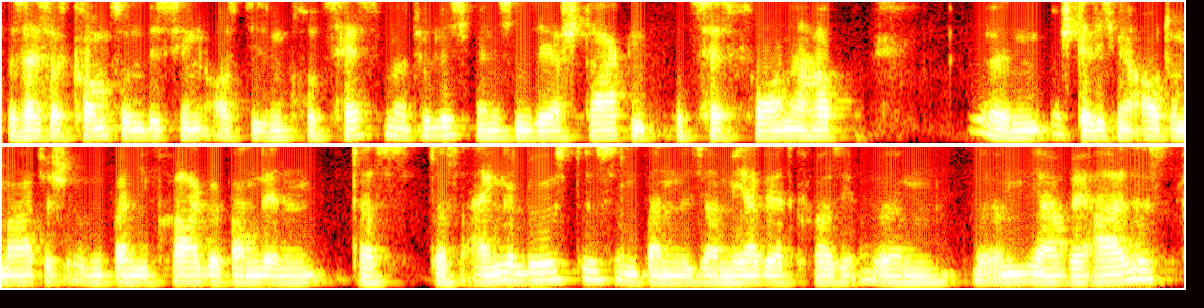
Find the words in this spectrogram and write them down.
Das heißt, das kommt so ein bisschen aus diesem Prozess natürlich. Wenn ich einen sehr starken Prozess vorne habe, ähm, stelle ich mir automatisch irgendwann die Frage, wann denn das, das eingelöst ist und wann dieser Mehrwert quasi ähm, ähm, ja, real ist.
